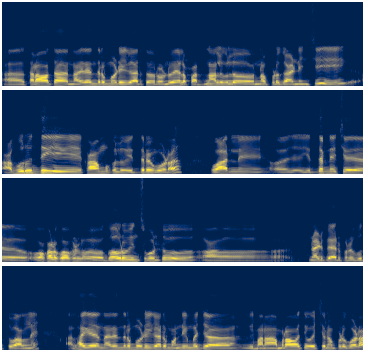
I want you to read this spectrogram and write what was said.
ఆ, తర్వాత నరేంద్ర మోడీ గారితో రెండు వేల పద్నాలుగులో ఉన్నప్పుడు కాడి నుంచి అభివృద్ధి కాముకులు ఇద్దరు కూడా వారిని ఇద్దరిని చే ఒకరికొకరు గౌరవించుకుంటూ నడిపారు ప్రభుత్వాలని. అలాగే నరేంద్ర మోడీ గారు మొన్న ఈ మధ్య మన అమరావతి వచ్చినప్పుడు కూడా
